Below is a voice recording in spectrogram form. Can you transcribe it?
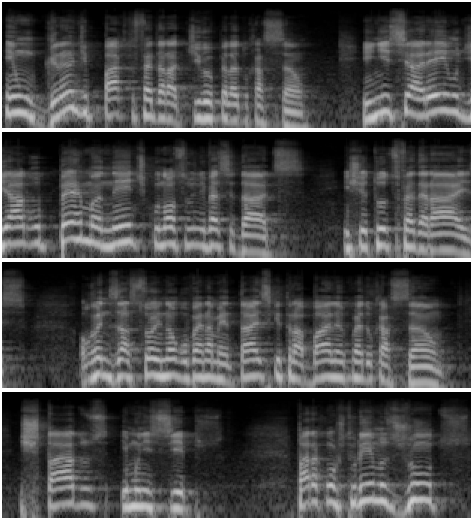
em um grande pacto federativo pela educação. Iniciarei um diálogo permanente com nossas universidades, institutos federais, organizações não governamentais que trabalham com a educação, estados e municípios, para construirmos juntos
